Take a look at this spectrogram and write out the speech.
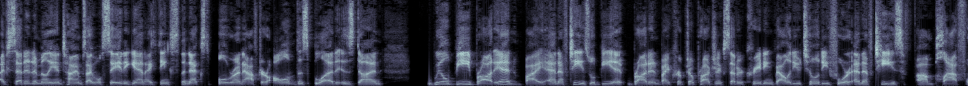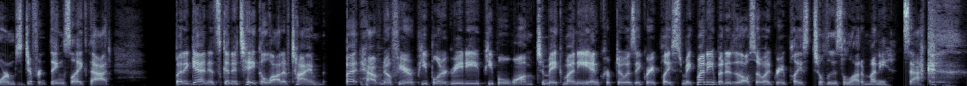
I've said it a million times. I will say it again. I think the next bull run after all of this blood is done will be brought in by NFTs, will be brought in by crypto projects that are creating valid utility for NFTs, um, platforms, different things like that. But again, it's going to take a lot of time. But have no fear. People are greedy. People want to make money, and crypto is a great place to make money, but it is also a great place to lose a lot of money. Zach.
